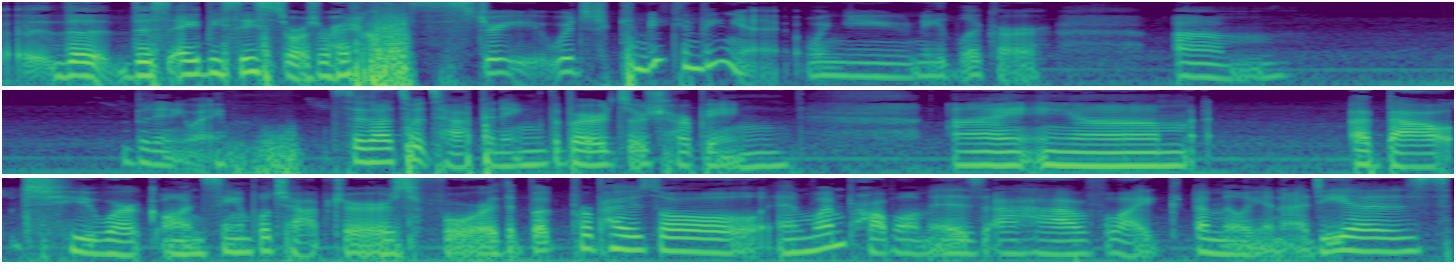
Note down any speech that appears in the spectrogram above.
the this ABC store is right across the street, which can be convenient when you need liquor. Um, but anyway, so that's what's happening. The birds are chirping. I am about to work on sample chapters for the book proposal. And one problem is I have like a million ideas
